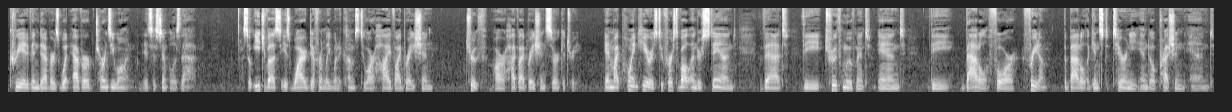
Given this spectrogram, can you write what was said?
creative endeavors, whatever turns you on. It's as simple as that. So each of us is wired differently when it comes to our high vibration truth, our high vibration circuitry. And my point here is to first of all understand that the truth movement and the battle for freedom, the battle against tyranny and oppression and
